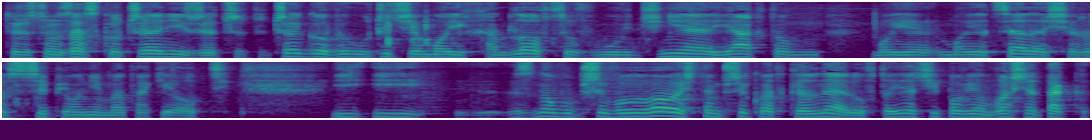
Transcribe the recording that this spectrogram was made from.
którzy są zaskoczeni, że czego wy uczycie moich handlowców, mówić nie, jak to moje, moje cele się rozsypią, nie ma takiej opcji. I, I znowu przywoływałeś ten przykład kelnerów, to ja ci powiem właśnie tak,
